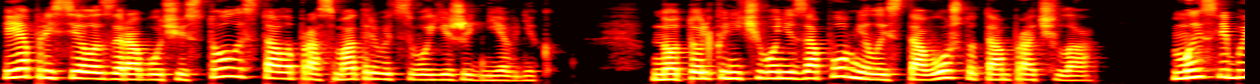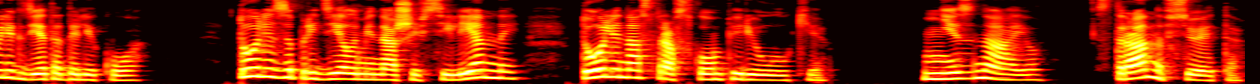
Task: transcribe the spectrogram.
я присела за рабочий стол и стала просматривать свой ежедневник. Но только ничего не запомнила из того, что там прочла. Мысли были где-то далеко. То ли за пределами нашей Вселенной, то ли на Островском переулке. Не знаю. Странно все это.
